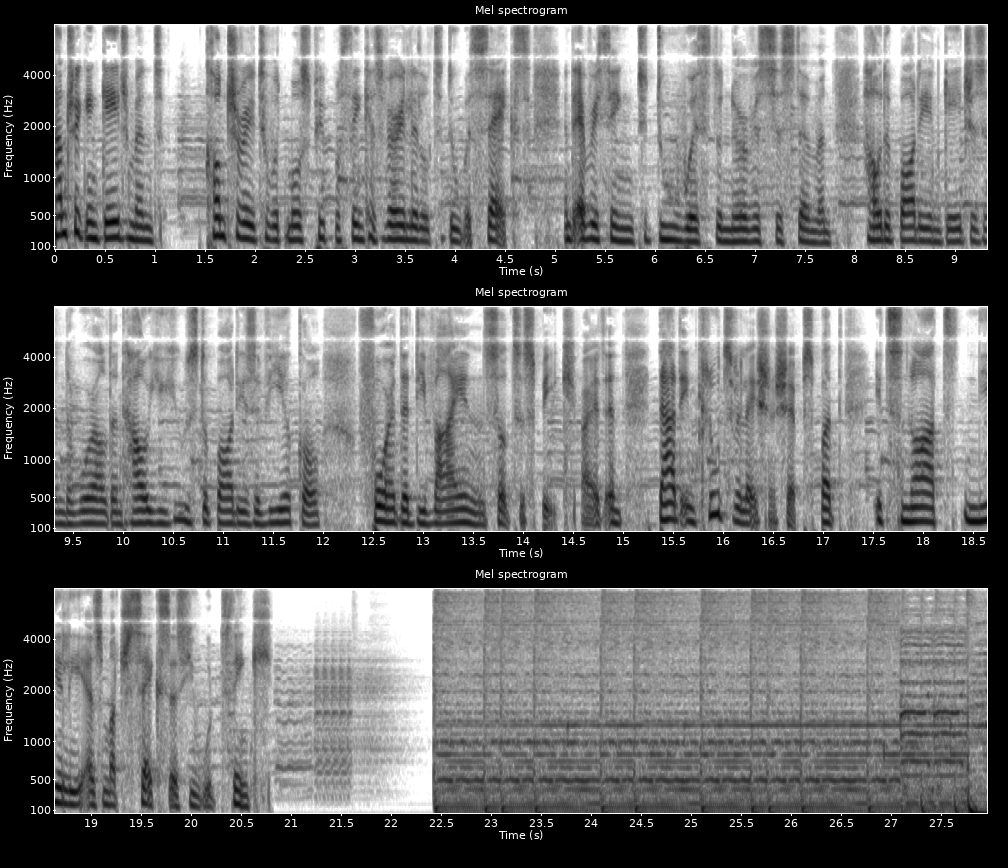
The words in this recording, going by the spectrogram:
tantric engagement contrary to what most people think, has very little to do with sex and everything to do with the nervous system and how the body engages in the world and how you use the body as a vehicle for the divine, so to speak, right? And that includes relationships, but it's not nearly as much sex as you would think.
